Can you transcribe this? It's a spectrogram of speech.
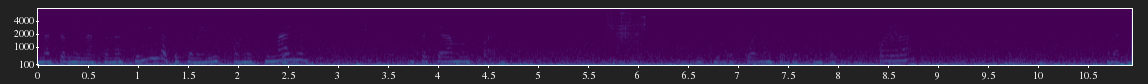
Una terminación así linda que se ven listones y mallas. Esta queda muy padre. Aquí recuerden que de puntas hacia afuera. Para que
